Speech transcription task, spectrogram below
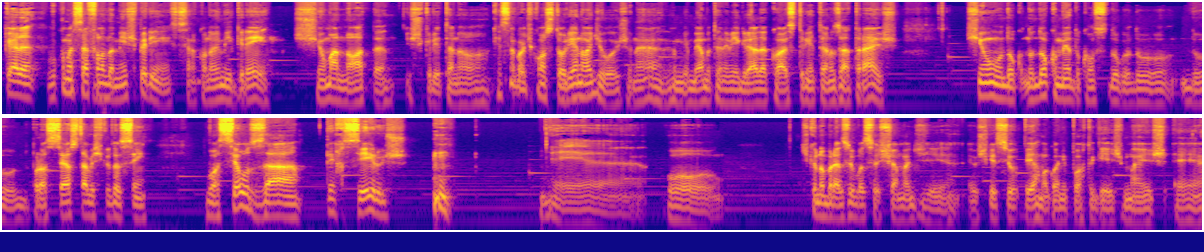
Cara, vou começar falando da minha experiência. Quando eu emigrei, tinha uma nota escrita no. Que esse negócio de consultoria não é de hoje, né? Eu mesmo tendo emigrado há quase 30 anos atrás, tinha um no documento do, do, do, do processo estava escrito assim: você usar terceiros, é, o, acho que no Brasil você chama de, eu esqueci o termo agora em português, mas é,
